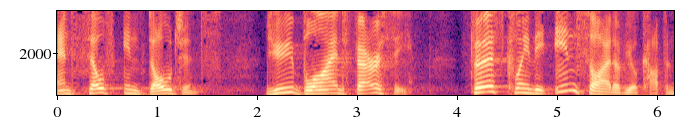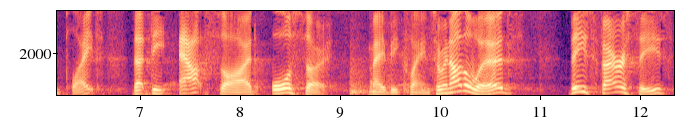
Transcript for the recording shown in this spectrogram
and self indulgence. You blind Pharisee. First clean the inside of your cup and plate, that the outside also may be clean. So, in other words, these Pharisees,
